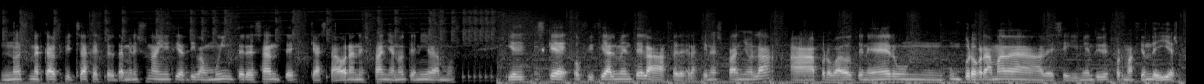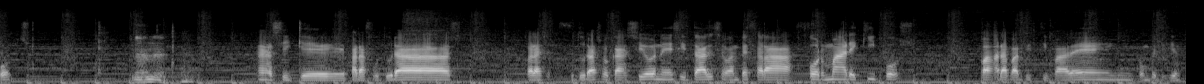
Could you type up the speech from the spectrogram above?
no es mercado de fichajes, pero también es una iniciativa muy interesante que hasta ahora en España no teníamos. Y es que oficialmente la Federación Española ha aprobado tener un, un programa de, de seguimiento y de formación de eSports. Así que para futuras para futuras ocasiones y tal se va a empezar a formar equipos para participar en competiciones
